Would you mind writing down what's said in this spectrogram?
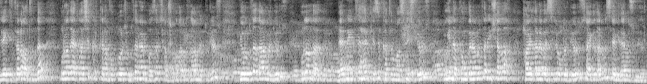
direktifleri altında burada yaklaşık 40 tane folklorcumuz var. Her pazar çalışmalarımızı devam ettiriyoruz. Yolumuza devam ediyoruz. Buradan da derneğimize herkesin katılmasını istiyoruz. Bugün de kongremiz var. İnşallah hayırlara vesile olur diyoruz. Saygılarımı, sevgilerimi sunuyorum.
